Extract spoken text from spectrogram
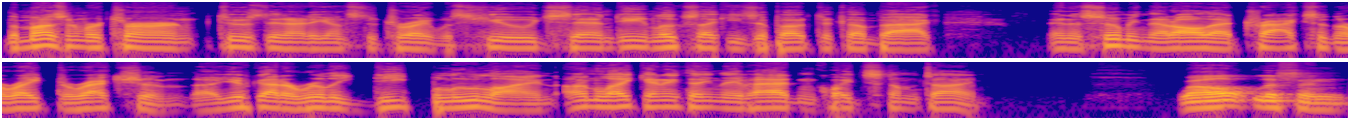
The Muzzin return Tuesday night against Detroit was huge. Sandin looks like he's about to come back. And assuming that all that tracks in the right direction, uh, you've got a really deep blue line, unlike anything they've had in quite some time. Well, listen,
